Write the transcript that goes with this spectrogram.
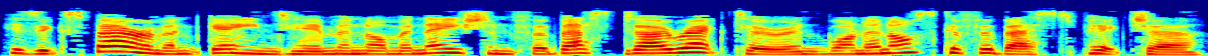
His experiment gained him a nomination for Best Director and won an Oscar for Best Picture.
